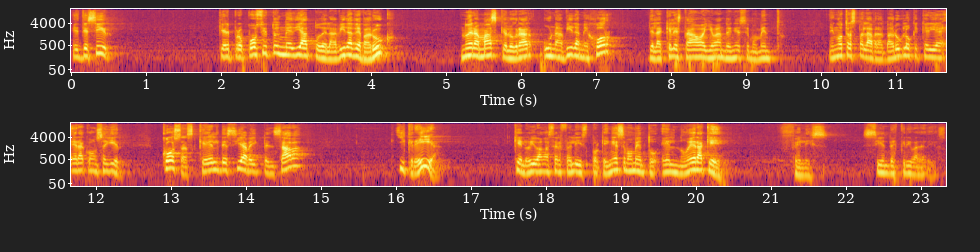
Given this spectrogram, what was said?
Es decir, que el propósito inmediato de la vida de Baruch no era más que lograr una vida mejor de la que él estaba llevando en ese momento. En otras palabras, Baruch lo que quería era conseguir cosas que él deseaba y pensaba y creía que lo iban a hacer feliz, porque en ese momento él no era qué? Feliz, siendo escriba de Dios.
